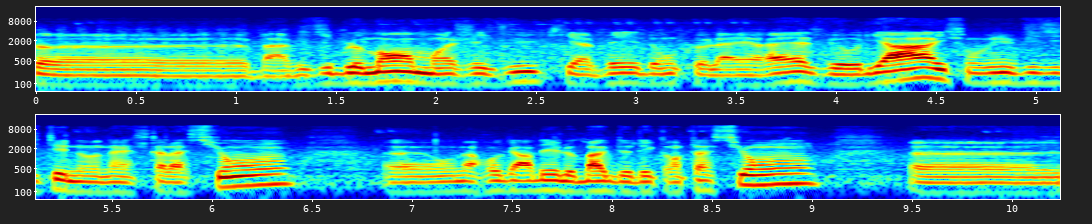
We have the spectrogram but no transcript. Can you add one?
euh, bah, visiblement, moi j'ai vu qu'il y avait donc l'ARS, Veolia, ils sont venus visiter nos installations, euh, on a regardé le bac de décantation, euh,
